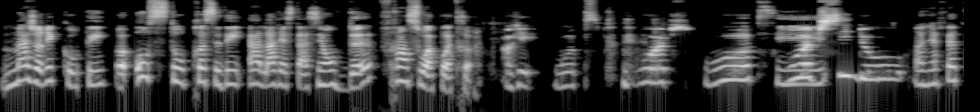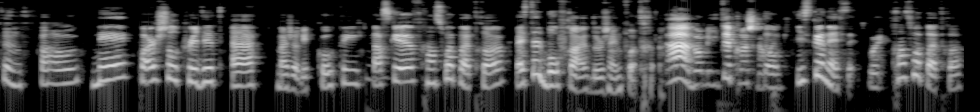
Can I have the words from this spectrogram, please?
Majorique Côté a aussitôt procédé à l'arrestation de François Poitras. Ok. Whoops. Whoops. Whoopsie. Whoopsie-doo. On y a fait une faute. Mais partial credit à Majorique Côté, parce que François Poitras, ben, c'était le beau-frère d'Eugène Poitras. Ah, bon, mais il était proche quand même. Donc, ils se connaissaient. Ouais. François Poitras,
